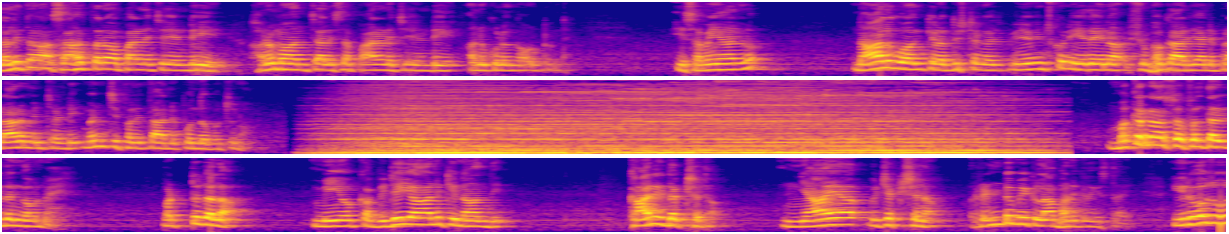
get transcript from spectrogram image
లలిత సహస్రనామ పాలన చేయండి. హనుమాన్ చాలీస పాలన చేయండి. అనుకూలంగా ఉంటుంది. ఈ సమయాల్లో నాలుగు అంకెల అదృష్టంగా వినియోగించుకొని ఏదైనా శుభకార్యాన్ని ప్రారంభించండి. మంచి ఫలితాన్ని పొందవచ్చును మకర రాశి ఫలితాలు విధంగా ఉన్నాయి. పట్టుదల మీ యొక్క విజయానికి నాంది. కార్యదక్షత న్యాయ విచక్షణ రెండు మీకు లాభాన్ని కలిగిస్తాయి. ఈరోజు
